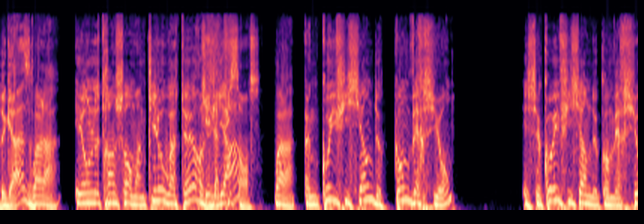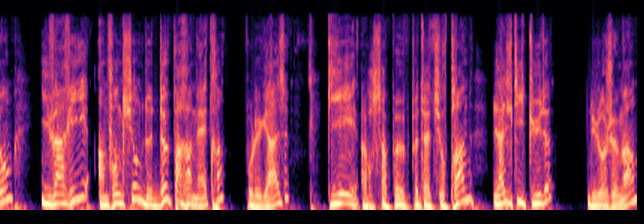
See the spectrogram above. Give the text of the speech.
de gaz Voilà. Et on le transforme en kilowattheures qui est de la via puissance. voilà, un coefficient de conversion. Et ce coefficient de conversion, il varie en fonction de deux paramètres pour le gaz, qui est, alors ça peut peut-être surprendre, l'altitude du logement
